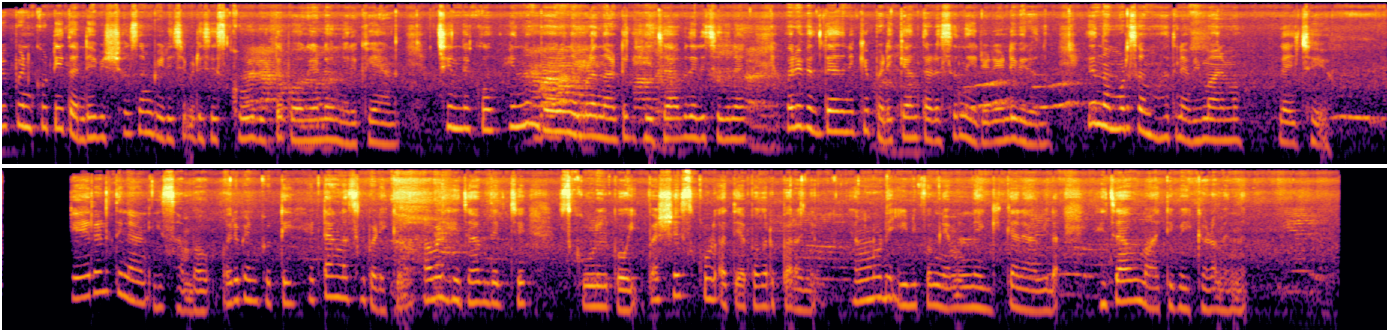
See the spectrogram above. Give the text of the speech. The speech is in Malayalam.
ഒരു പെൺകുട്ടി തന്റെ വിശ്വാസം പിടിച്ച് പിടിച്ച് സ്കൂൾ വിട്ടു പോകേണ്ടി വന്നിരിക്കുകയാണ് ചിന്തിക്കൂ ഇന്നും പോലെ നമ്മുടെ നാട്ടിൽ ഹിജാബ് ധരിച്ചതിനാൽ ഒരു വിദ്യാർത്ഥിനിക്ക് പഠിക്കാൻ തടസ്സം നേരിടേണ്ടി വരുന്നു. ഇത് നമ്മുടെ സമൂഹത്തിന് അഭിമാനമോ? ലയിച്ചയോ കേരളത്തിലാണ് ഈ സംഭവം. ഒരു പെൺകുട്ടി എട്ടാം ക്ലാസ്സിൽ പഠിക്കുന്നു. അവൾ ഹിജാബ് ധരിച്ച് സ്കൂളിൽ പോയി. പക്ഷേ സ്കൂൾ അധ്യാപകർ പറഞ്ഞു ഞങ്ങളുടെ യൂണിഫോം ഞങ്ങൾ ലംഘിക്കാനാവില്ല. ഹിജാബ് മാറ്റി വയ്ക്കണമെന്ന്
